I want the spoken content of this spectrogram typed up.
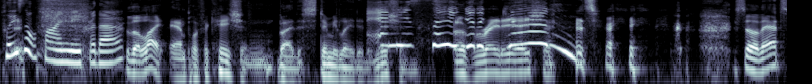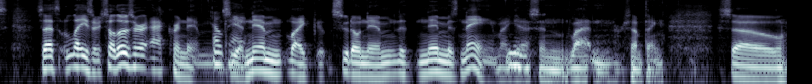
Please don't find me for that. The light amplification by the stimulated emission of radiation. That's right. so that's so that's laser. So those are acronyms. Okay. Yeah, NIM like pseudonym. NIM is name, I guess, in Latin or something. So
